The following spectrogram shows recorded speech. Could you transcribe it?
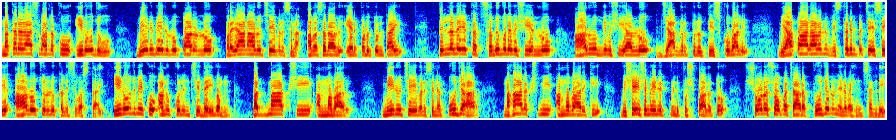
మకర రాశి వాళ్ళకు ఈరోజు వేరువేరు రూపాలలో ప్రయాణాలు చేయవలసిన అవసరాలు ఏర్పడుతుంటాయి. పిల్లల యొక్క చదువుల విషయంలో ఆరోగ్య విషయాల్లో జాగ్రత్తలు తీసుకోవాలి. వ్యాపారాలను విస్తరింపచేసే ఆలోచనలు కలిసి వస్తాయి. ఈరోజు మీకు అనుకూలించే దైవం పద్మాక్షి అమ్మవారు. మీరు చేయవలసిన పూజ మహాలక్ష్మి అమ్మవారికి విశేషమైనటువంటి పుష్పాలతో షోడశోపచార పూజను నిర్వహించండి.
